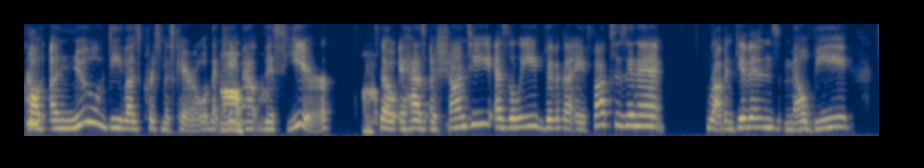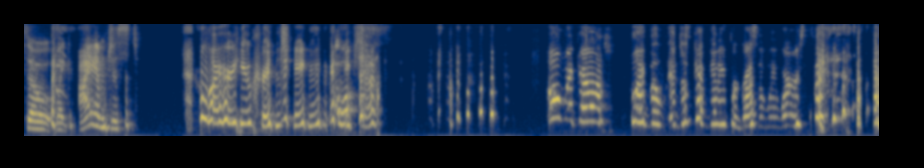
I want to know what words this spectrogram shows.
hmm. called A New Divas Christmas Carol that oh. came Oh. out this year. oh. So it has Ashanti as the lead. Vivica A. Fox is in it. Robin Givens, Mel B, So like I am just Why are you cringing? Oh. Oh my gosh. Like the it just kept getting progressively worse.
